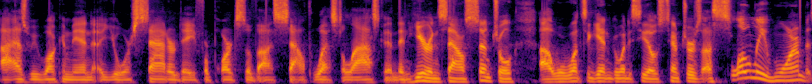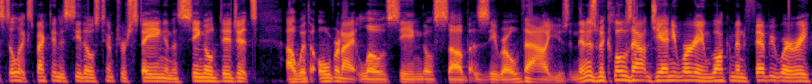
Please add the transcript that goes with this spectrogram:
as we welcome in your Saturday for parts of southwest Alaska. And then here in south central, uh, we're once again going to see those temperatures uh, slowly warm, but still expecting to see those temperatures staying in the single digits uh, with overnight lows seeing those sub-zero values. And then as we close out January and welcome in February,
